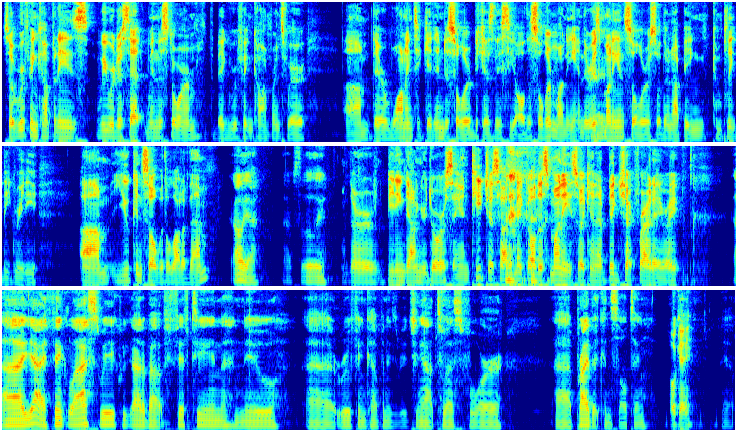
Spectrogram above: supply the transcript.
So, roofing companies. We were just at Win the Storm, the big roofing conference, where um, they're wanting to get into solar because they see all the solar money, and there is money in solar, so they're not being completely greedy. Um, you consult with a lot of them. Oh yeah, absolutely. They're beating down your door saying, "Teach us how to make all this money, so I can have big check Friday." Right? Uh, yeah, I think last week we got about 15 new uh, roofing companies reaching out to us for uh, private consulting. Okay. Yep.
